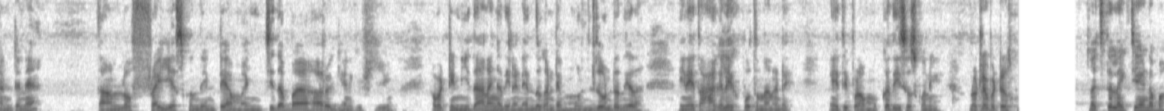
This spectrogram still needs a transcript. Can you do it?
అంటేనే దానిలో ఫ్రై చేసుకొని తింటే మంచిదబ్బా ఆరోగ్యానికి ఫిష్. కాబట్టి నిదానంగా తినండి. ఎందుకంటే ముందు ఉంటుంది కదా నేనైతే ఆగలేకపోతున్నానండి. నేనైతే ఇప్పుడు ఆ ముక్క తీసేసుకొని నోట్లో పెట్టేసుకు నచ్చితే లైక్ చేయండి అబ్బా.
